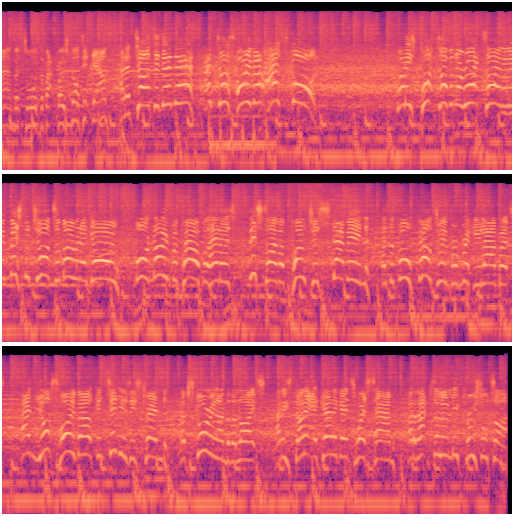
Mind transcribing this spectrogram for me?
Lambert towards the back post, nods it down, and a chance is in there, and Jos Hooiveld has scored! Well, he's popped up at the right time, having missed a chance a moment ago. More known for powerful headers. This time a poacher's stab in as the ball fell to him from Rickie Lambert. And Jos Hooiveld continues his trend of scoring under the lights. And he's done it again against West Ham at an absolutely crucial time.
